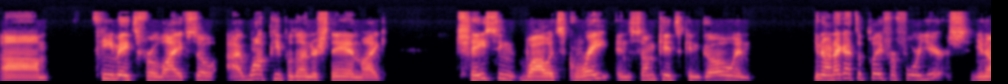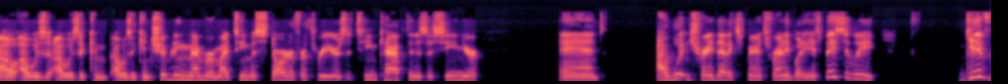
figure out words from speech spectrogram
um, teammates for life. So I want people to understand, like chasing while it's great and some kids can go and you know and i got to play for four years you know i was i was a i was a contributing member of my team a starter for three years a team captain as a senior and i wouldn't trade that experience for anybody it's basically give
